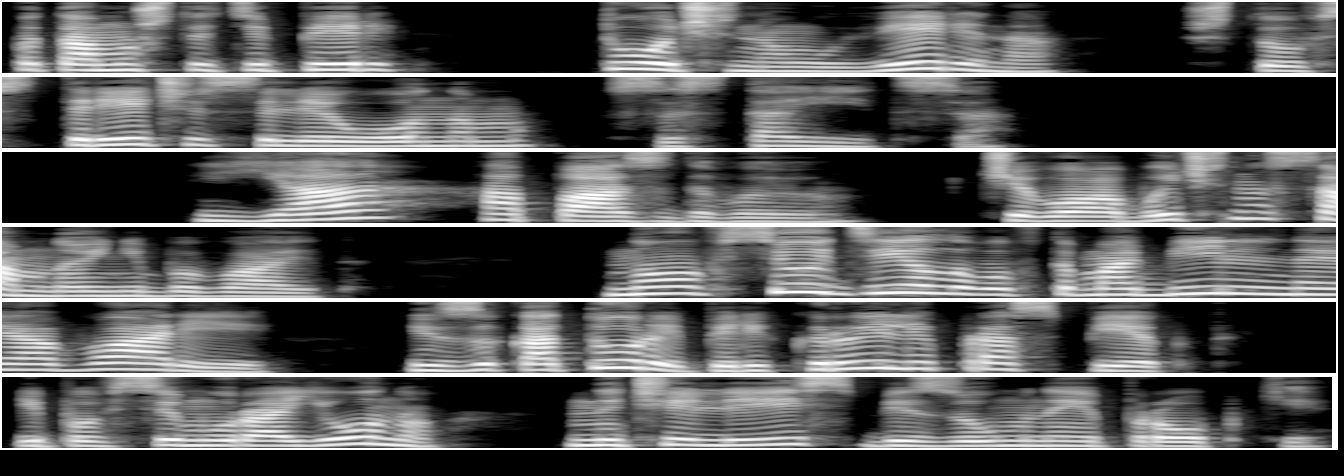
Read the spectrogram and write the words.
потому что теперь точно уверена, что встреча с Леоном состоится. Я опаздываю, чего обычно со мной не бывает. Но все дело в автомобильной аварии, из-за которой перекрыли проспект, и по всему району начались безумные пробки.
